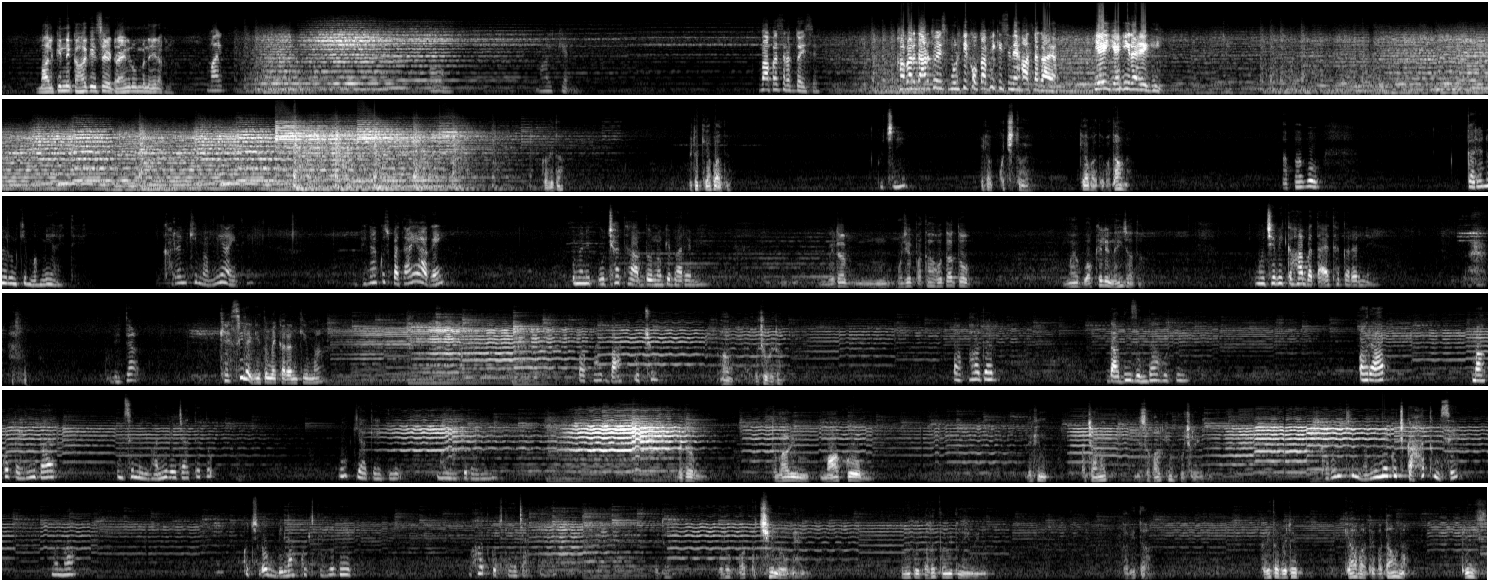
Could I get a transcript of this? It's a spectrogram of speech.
मालकिन ने कहा कि इसे ड्राइंग रूम में नहीं रखना। माल मालकिन। वापस रख दो इसे। खबरदार जो इस मूर्ति को कभी किसी ने हाथ लगाया ये यही रहेगी। कविता बेटा क्या बात है? कुछ नहीं। बेटा कुछ तो है। क्या बात है? बताओ ना। पापा वो करण और उनकी मम्मी आए थे। करण की मम्मी आई थी। बिना कुछ बताए आ गई। उन्होंने पूछा था आप दोनों के बारे में। बेटा मुझे पता होता तो मैं वॉक के लिए नहीं जाता। मुझे भी कहाँ बताया था करण ने। बेटा कैसी लगी तुम्हें करण की माँ? पापा एक बात पूछूँ? हाँ पूछो बेटा। पापा अगर दादी ज़िंदा होती और आप माँ को पहली बार उनसे मिलवाने ले जाते तो वो क्या कहती मामा के बारे में? बेटा तुम्हारी माँ को लेकिन अचानक ये सवाल क्यों पूछ रही हो तुम? करण की मम्मी ने कुछ कहा तुमसे? मम्मा कुछ लोग बिना कुछ कहे भी बहुत कुछ कह जाते हैं। बेटा वो लोग बहुत अच्छे लोग हैं। तुम्हें कोई गलत फहमी तो नहीं हुई ना? कविता कविता बेटे क्या बात है बताओ ना प्लीज़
